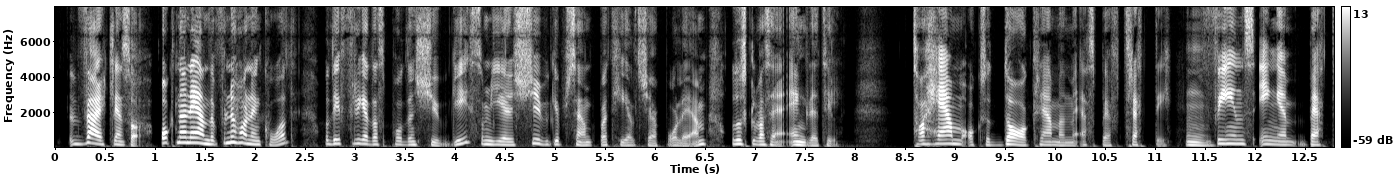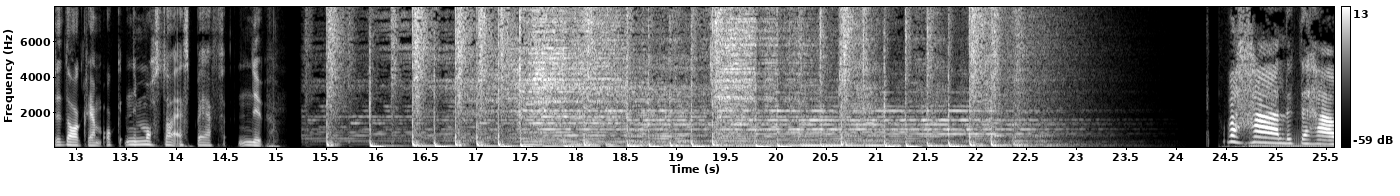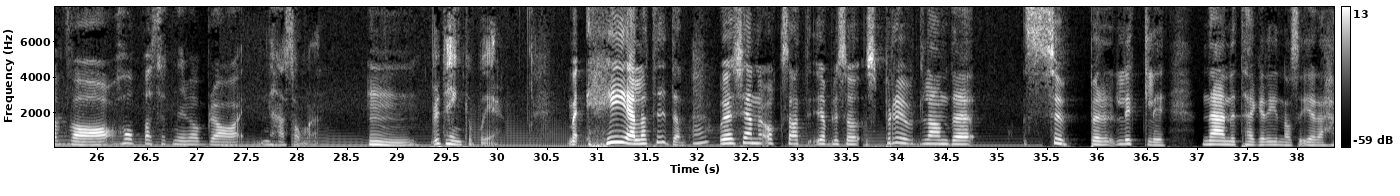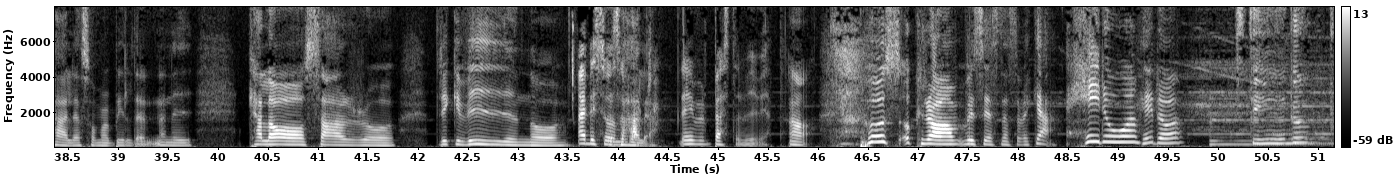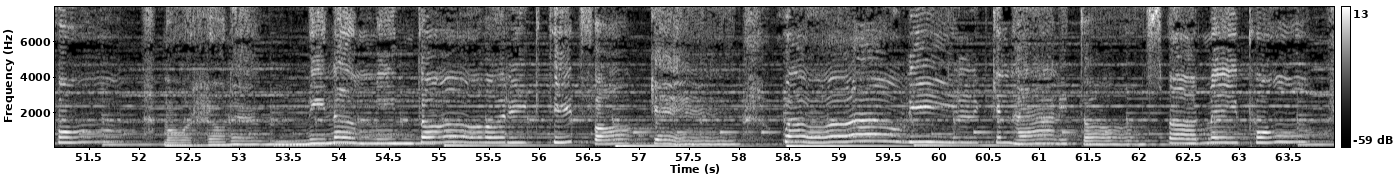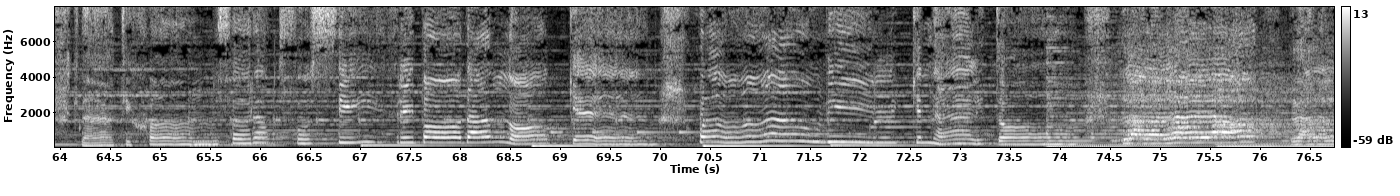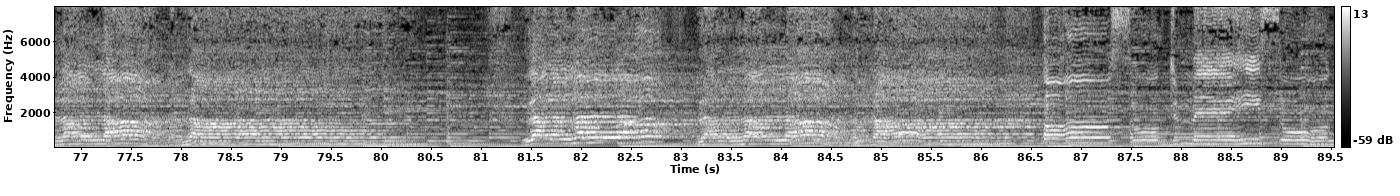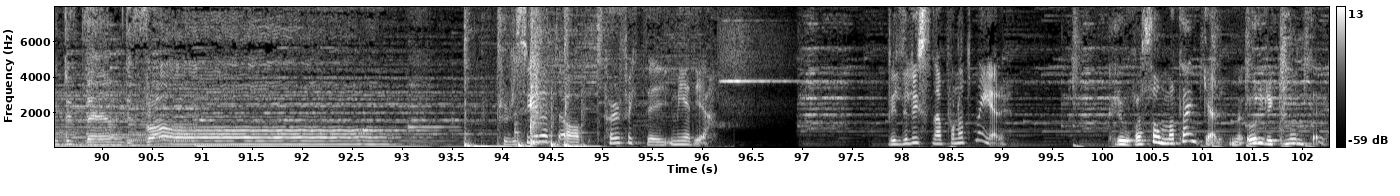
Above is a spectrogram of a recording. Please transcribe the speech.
Verkligen. Så. Och när ni ändå, för nu har ni en kod och det är Fredagspodden 20 som ger 20% på ett helt köp på H&M. Och då skulle jag säga en grej till. Ta hem också dagkrämen med SPF 30. Mm. Finns ingen bättre dagkräm och ni måste ha SPF nu. Vad härligt det här var. Hoppas att ni var bra den här sommaren. Mm. Vi tänker på er. Men hela tiden. Mm. Och jag känner också att jag blir så sprudlande superlycklig när ni taggar in oss i era härliga sommarbilder. När ni kalasar och dricker vin och Ja, det är så är så härliga. Det är det bästa vi vet. Ja. Puss och kram, vi ses nästa vecka. Hej då! Hej då! Steg upp på morgonen innan min dag var riktigt vaken. Vilken härlig dag. Smörd mig på knä till sjön för att få se dig bada naken. Wow, vilken härlig dag. La, la, la, la, la, la, la, la. La du vem du var Producerat av Perfect Day Media. Vill du lyssna på något mer? Prova Sommartankar med Ulrik Munter.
